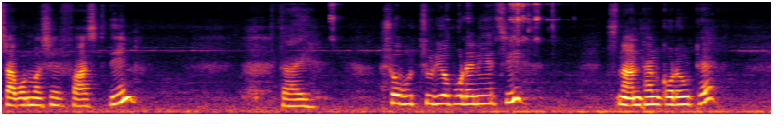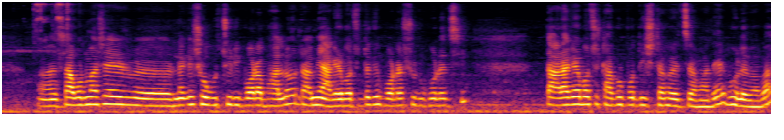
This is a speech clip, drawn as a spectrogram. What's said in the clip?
শ্রাবণ মাসের ফার্স্ট দিন, তাই সবুজ চুড়িও পরে নিয়েছি, স্নান টান করে উঠে। শ্রাবণ মাসের নাকি সবুজ চুড়ি পরা ভালো, আমি আগের বছর থেকে পড়া শুরু করেছি। তার আগের বছর ঠাকুর প্রতিষ্ঠা হয়েছে আমাদের, ভোলে বাবা।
